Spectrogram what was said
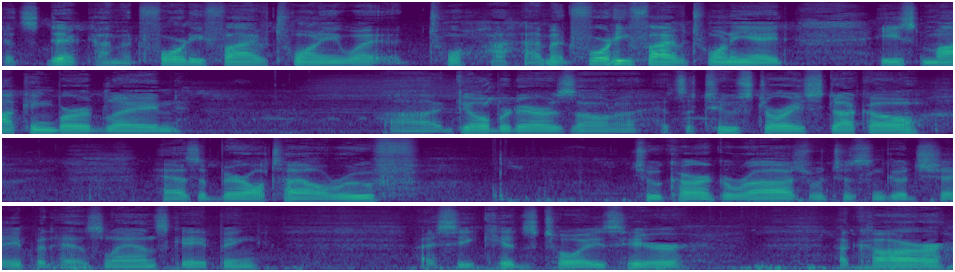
It's Dick. I'm at 4520. tw- I'm at 4528 East Mockingbird Lane, uh, Gilbert, Arizona. It's a two-story stucco. Has a barrel tile roof. Two-car garage, which is in good shape. It has landscaping. I see kids' toys here. A car.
